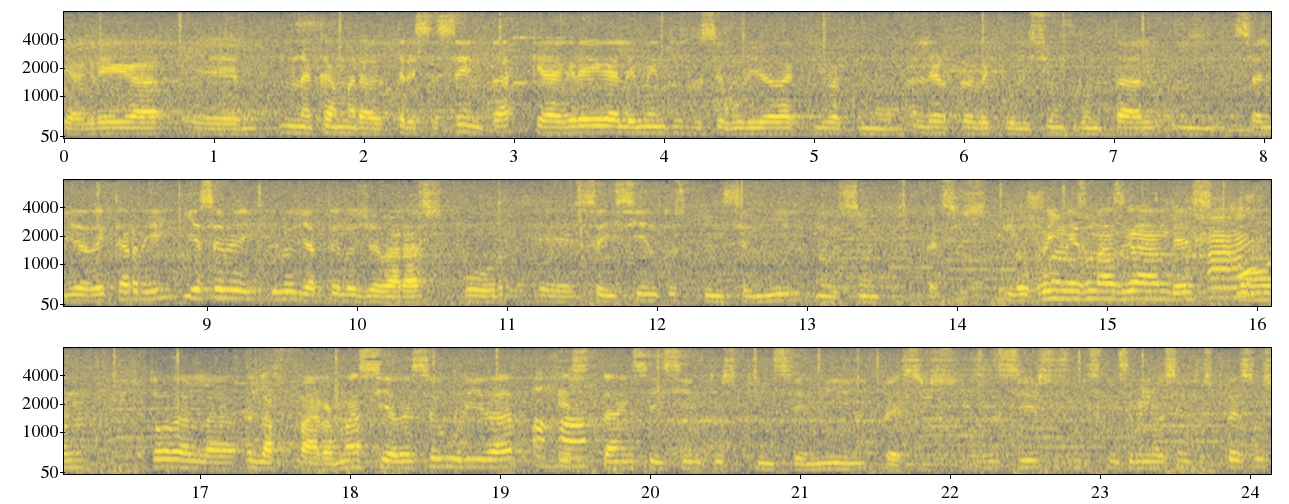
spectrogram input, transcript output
que agrega eh, una cámara de 360, que agrega elementos de seguridad activa como alerta de colisión frontal y salida de carril. Y ese vehículo ya te lo llevarás por eh, 615.900 pesos. Los rines más grandes con toda la, farmacia de seguridad está en 615 mil pesos. Es decir, 615 mil 900 pesos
